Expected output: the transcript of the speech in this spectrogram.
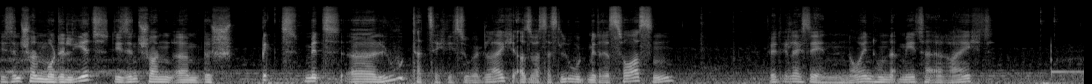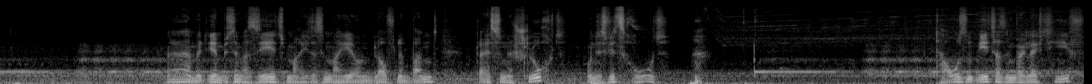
Die sind schon modelliert, die sind schon ähm, bespickt mit äh, Loot tatsächlich sogar gleich. Also was heißt Loot? Mit Ressourcen. Werdet ihr gleich sehen. 900 Meter erreicht. Ja, damit ihr ein bisschen was seht, mache ich das immer hier am laufenden Band. Da ist so eine Schlucht und jetzt wird's rot. 1000 Meter sind wir gleich tief.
